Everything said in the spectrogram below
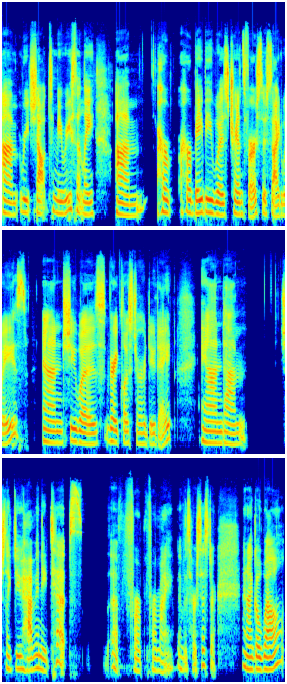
um, reached out to me recently. Um, her her baby was transverse, so sideways, and she was very close to her due date. And um, she's like, "Do you have any tips uh, for for my?" It was her sister, and I go, "Well."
